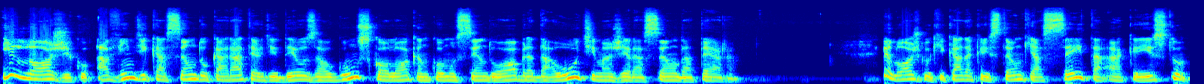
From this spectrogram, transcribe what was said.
E lógico, a vindicação do caráter de Deus, alguns colocam como sendo obra da última geração da Terra. É lógico que cada cristão que aceita a Cristo,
